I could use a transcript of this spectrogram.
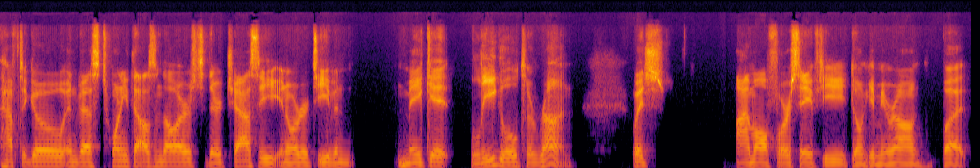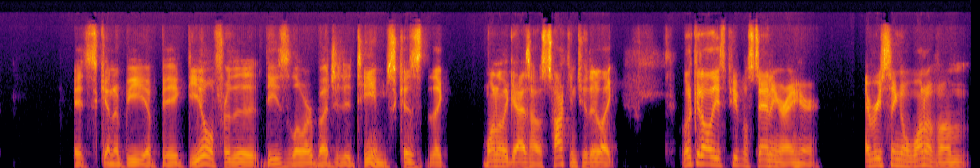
have to go invest $20,000 to their chassis in order to even make it legal to run, which I'm all for safety. Don't get me wrong, but it's going to be a big deal for the these lower budgeted teams because like one of the guys I was talking to, they're like, look at all these people standing right here. Every single one of them,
